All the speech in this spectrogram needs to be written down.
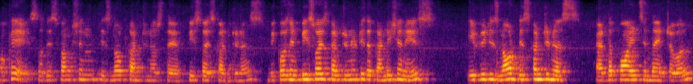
Okay, so this function is not continuous there, piecewise continuous, because in piecewise continuity the condition is if it is not discontinuous at the points in the interval,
